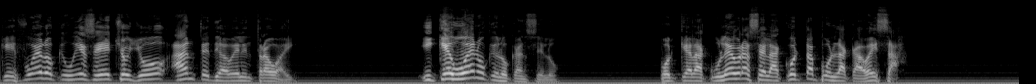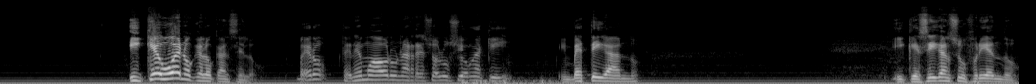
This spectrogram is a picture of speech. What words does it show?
que fue lo que hubiese hecho yo antes de haber entrado ahí. Y qué bueno que lo canceló. Porque a la culebra se la corta por la cabeza. Y qué bueno que lo canceló. Pero tenemos ahora una resolución aquí, investigando, y que sigan sufriendo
